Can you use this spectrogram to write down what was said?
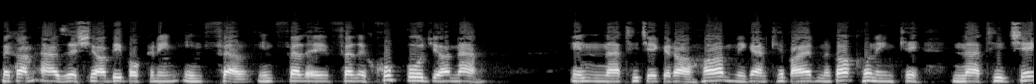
می‌خوام ارزشیابی بکنیم این فل این فل فل خوب بود یا نه؟ این نتیجه گراها میگن که باید نگاه کنیم که نتیجه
